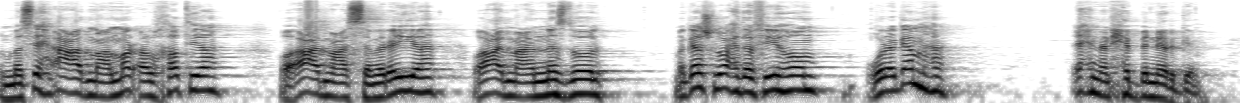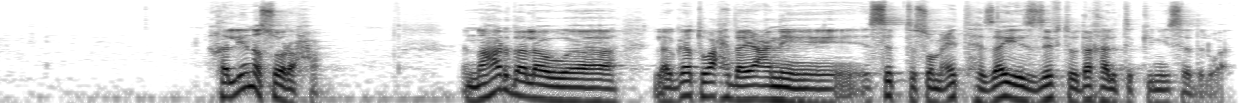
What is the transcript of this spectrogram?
والمسيح قعد مع المرأة الخاطية وقعد مع السامرية وقعد مع الناس دول. ما جاش لواحده فيهم ورجمها. إحنا نحب نرجم. خلينا صراحة. النهارده لو لو جت واحدة يعني ست سمعتها زي الزفت ودخلت الكنيسة دلوقتي.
